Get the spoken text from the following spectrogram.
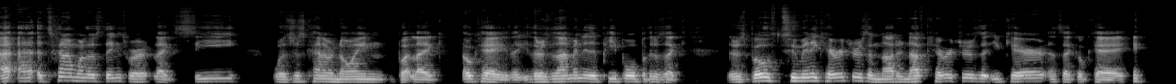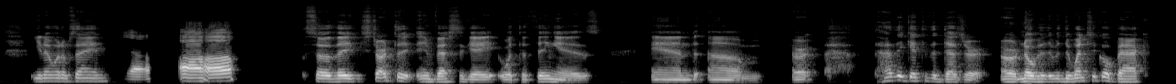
I, I, it's kind of one of those things where like C was just kind of annoying, but like okay, like, there's not many of the people, but there's like there's both too many characters and not enough characters that you care. It's like okay, you know what I'm saying? yeah. Uh huh. So they start to investigate what the thing is, and um, or how they get to the desert? Or no, they, went to go back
